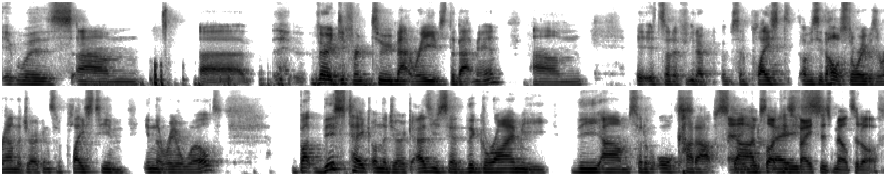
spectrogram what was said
it was um, uh, very different to Matt Reeves, the Batman. Um, it, it sort of, you know, sort of placed. Obviously, the whole story was around the Joker, and sort of placed him in the real world. But this take on the Joker, as you said, the grimy, the um, sort of all cut up, scarred it looks like his face, face is melted off.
